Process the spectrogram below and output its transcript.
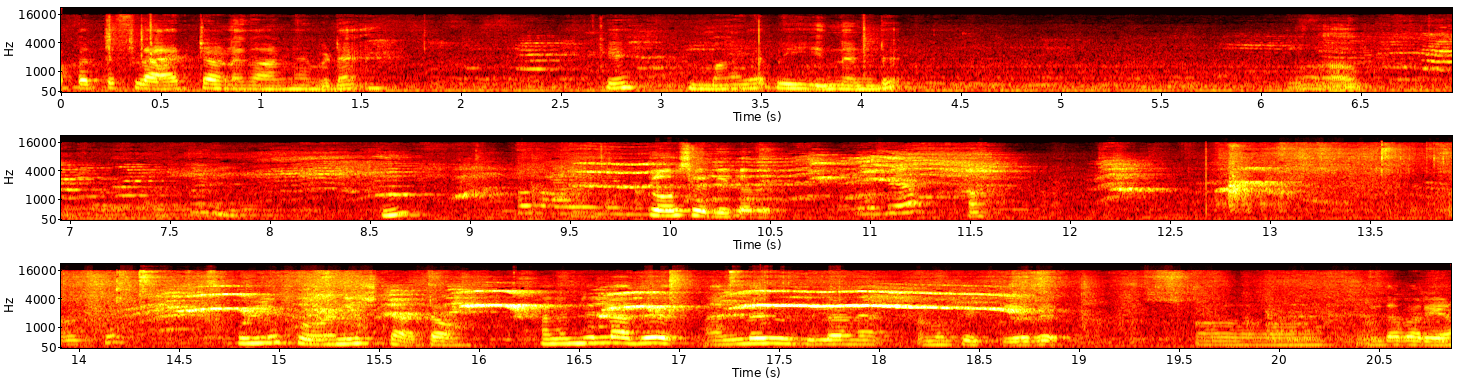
ഫ്ലാറ്റ് ഫ്ലാറ്റാണ് കാണുന്നത് ഇവിടെ. ഓക്കെ മഴ പെയ്യുന്നുണ്ട്. ക്ലോസ് ചെയ്തിട്ടത്. ഓക്കെ. ഫുള്ളി ഫേണിഷ്ഡ് ആട്ടോ അല്ലെന്നില്ല അത് നല്ലൊരു ഇതിലാണ് നമുക്ക് കിട്ടിയത്. എന്താ പറയുക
